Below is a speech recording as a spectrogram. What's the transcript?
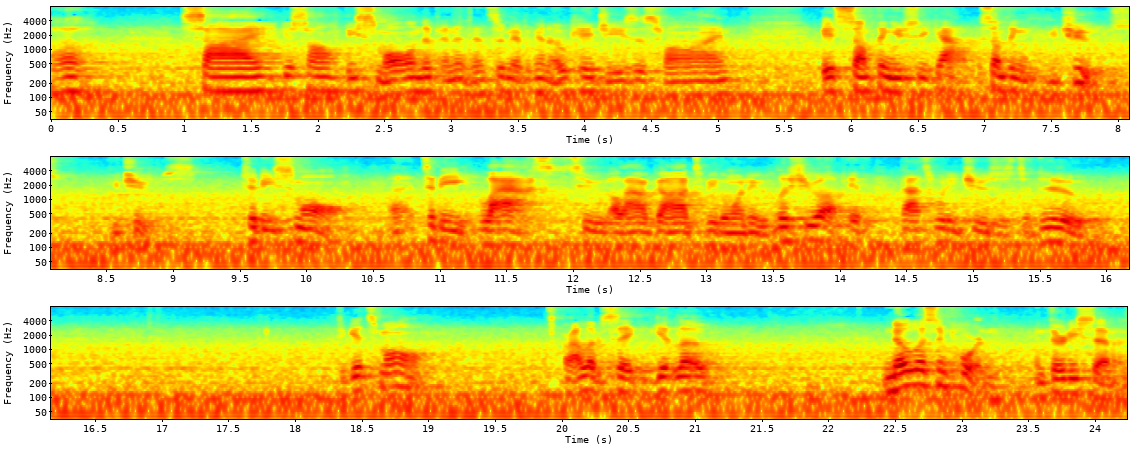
uh, sigh, guess I'll be small, independent, insignificant. Okay, Jesus, fine. It's something you seek out, something you choose. You choose to be small, uh, to be last, to allow God to be the one who lifts you up if that's what He chooses to do. To get small, or I love to say, get low. No less important, in 37,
